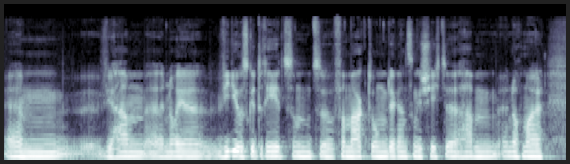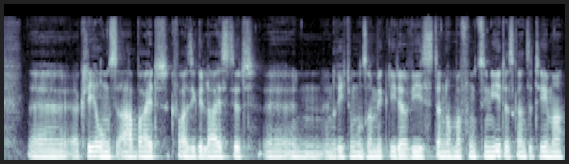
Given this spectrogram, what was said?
Ähm, wir haben äh, neue Videos gedreht zum, zur Vermarktung der ganzen Geschichte, haben äh, nochmal äh, Erklärungsarbeit quasi geleistet äh, in, in Richtung unserer Mitglieder, wie es dann nochmal funktioniert, das ganze Thema.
